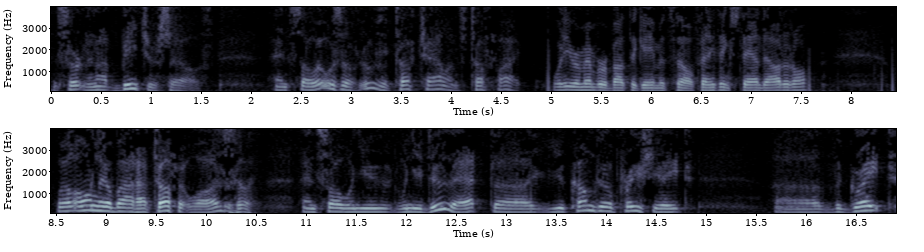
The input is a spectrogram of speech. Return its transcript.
and certainly not beat yourselves. And so it was a it was a tough challenge, tough fight. What do you remember about the game itself? Anything stand out at all? Well, only about how tough it was. Really? And so when you when you do that, uh, you come to appreciate uh, the great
